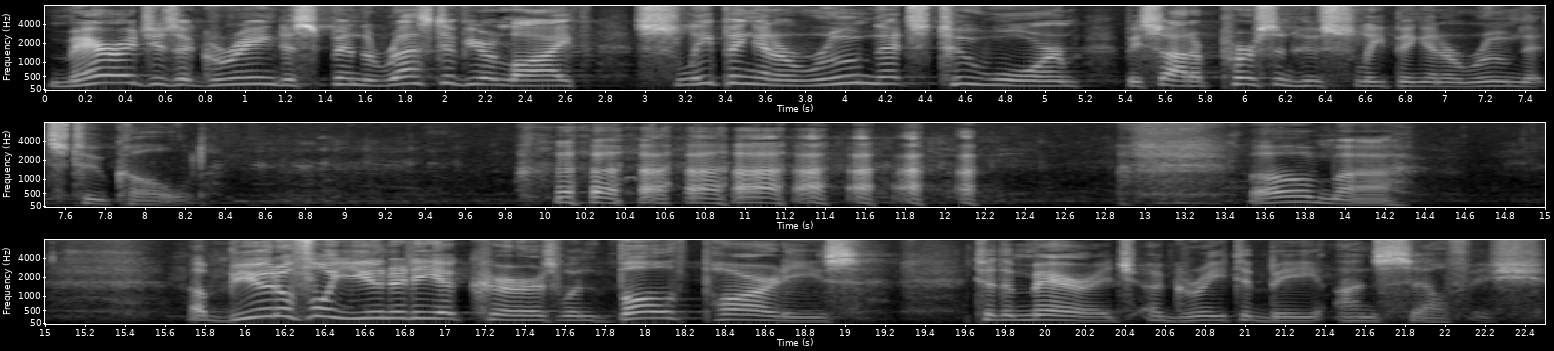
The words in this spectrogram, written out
Marriage is agreeing to spend the rest of your life sleeping in a room that's too warm beside a person who's sleeping in a room that's too cold. oh my. A beautiful unity occurs when both parties to the marriage agree to be unselfish.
